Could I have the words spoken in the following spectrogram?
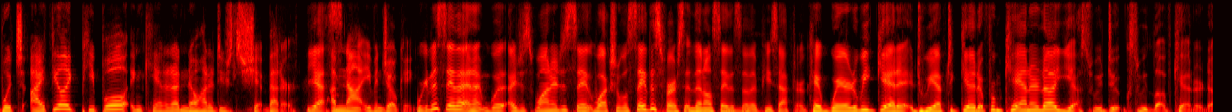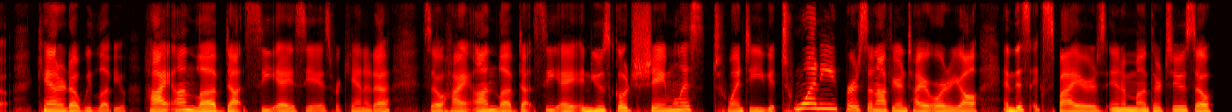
which I feel like people in Canada know how to do shit better. Yes. I'm not even joking. We're gonna say that, and I, what I just wanted to say. Well, actually, we'll say this first, and then I'll say this other piece after. Okay, where do we get it? Do we have to get it from Canada? Yes, we do, because we love Canada. Canada, we love you. Highonlove.ca. CA is for Canada. So highonlove.ca, and use code Shameless20. You get twenty percent off your entire order, y'all. And this expires in a month or two. So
